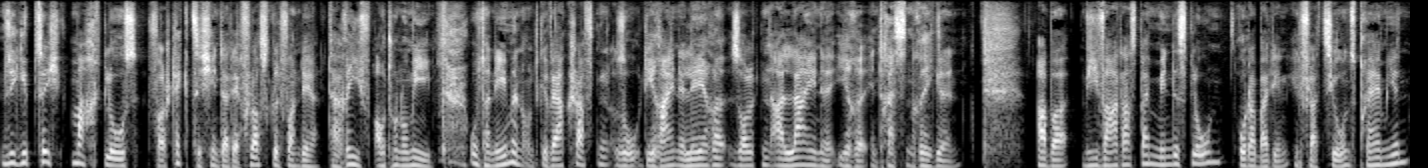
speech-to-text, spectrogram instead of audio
Sie gibt sich machtlos, versteckt sich hinter der Floskel von der Tarifautonomie. Unternehmen und Gewerkschaften, so die reine Lehre, sollten alleine ihre Interessen regeln. Aber wie war das beim Mindestlohn oder bei den Inflationsprämien?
